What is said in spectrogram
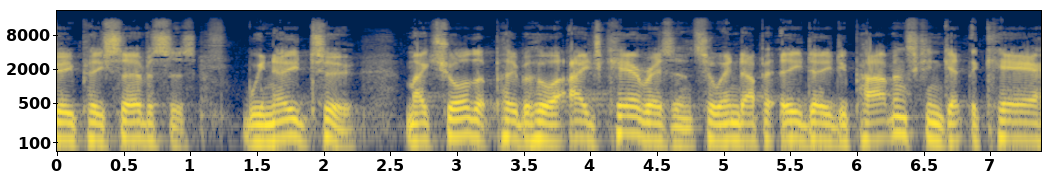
GP services. We need to make sure that people who are aged care residents who end up at ED departments can get the care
